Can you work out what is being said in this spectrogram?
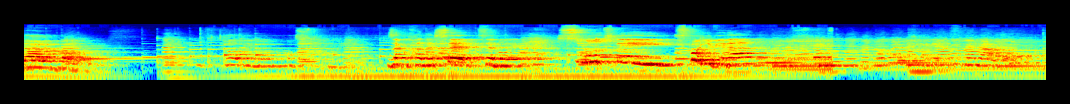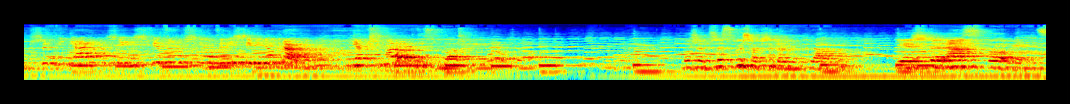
Dalbor. Tobie mam ostoję. Zakochane serce się i świecą śniące liście winogradu, jak szmaragdy z płaczki Może przesłyszał się do mnie Klara? Jeszcze raz powiedz.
